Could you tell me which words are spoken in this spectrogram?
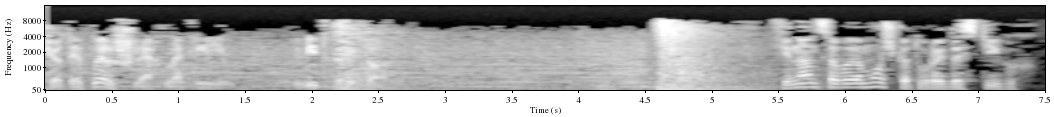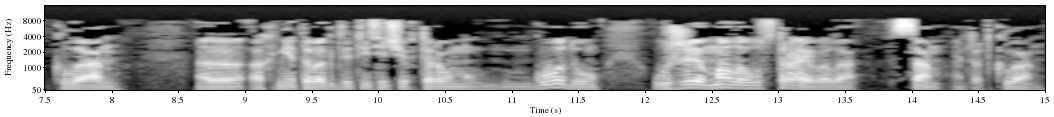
що тепер шлях на Київ відкрито. Финансовая мощь, которой достиг клан э, Ахметова к 2002 году, уже мало устраивала сам этот клан.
